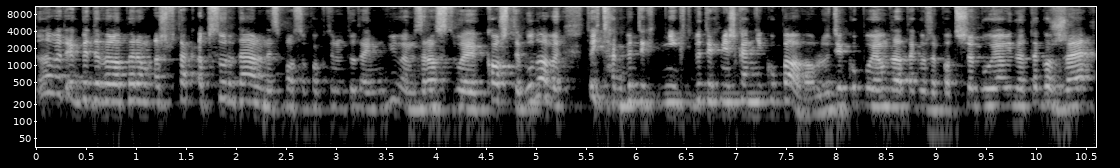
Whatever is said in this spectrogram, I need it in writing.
to nawet jakby deweloperom aż w tak absurdalny sposób, o którym tutaj mówiłem, wzrosły koszty budowy, to i tak by tych, nikt by tych mieszkań nie kupował. Ludzie kupują dlatego, że potrzebują i dlatego, że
